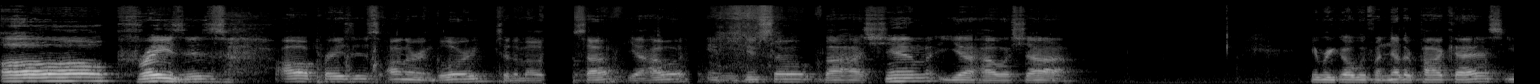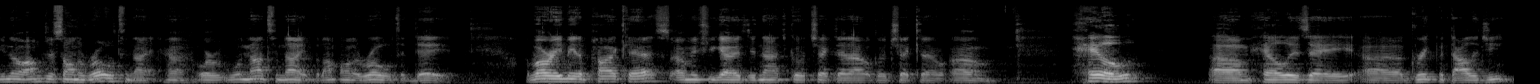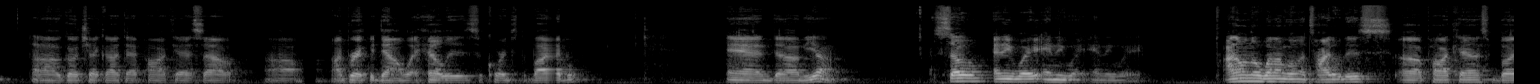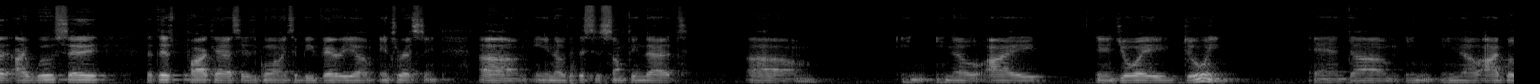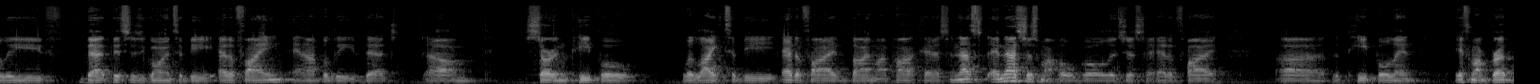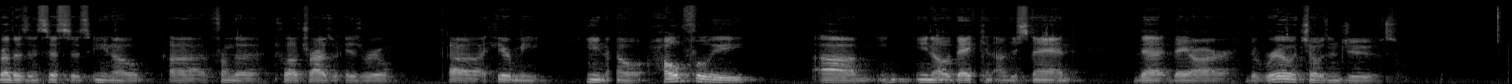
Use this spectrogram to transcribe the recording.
All praises, all praises, honor, and glory to the Most High, Yahweh, and we do so by Hashem Yahweh Shah. Here we go with another podcast. You know, I'm just on the roll tonight, huh? Or, well, not tonight, but I'm on the roll today. I've already made a podcast. Um, if you guys did not go check that out, go check out um, Hell um, hell is a uh, Greek mythology. Uh, go check out that podcast out. Uh, I break it down what hell is according to the Bible. And um, yeah. So anyway, anyway, anyway, I don't know what I'm going to title this uh, podcast, but I will say that this podcast is going to be very um, interesting. Um, you know, this is something that, um, you know, I enjoy doing. And, um, in, you know, I believe that this is going to be edifying, and I believe that um, certain people would like to be edified by my podcast, and that's and that's just my whole goal is just to edify uh, the people. And if my brothers and sisters, you know, uh, from the twelve tribes of Israel, uh, hear me, you know, hopefully um, you know, they can understand that they are the real chosen Jews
